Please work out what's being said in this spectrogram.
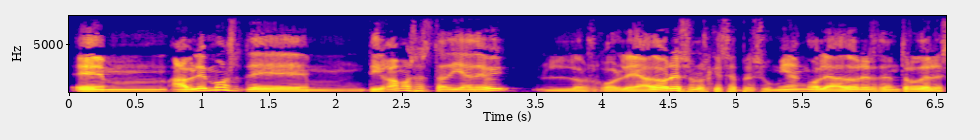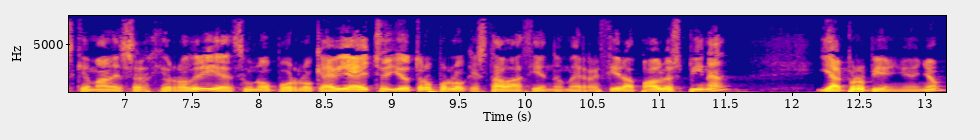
Em, hablemos de, em, digamos hasta día de hoy, los goleadores o los que se presumían goleadores dentro del esquema de Sergio Rodríguez. Uno por lo que había hecho y otro por lo que estaba haciendo. Me refiero a Pablo Espina y al propio Ñoño.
